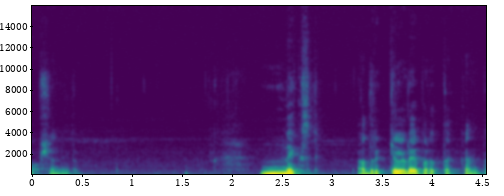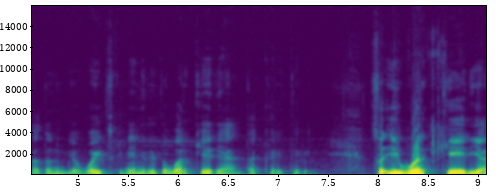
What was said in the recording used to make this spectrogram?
ಆಪ್ಷನ್ ಇದು. ನೆಕ್ಸ್ಟ್ ಅದರ ಕೆಳಗಡೆ ಬರತಕ್ಕಂಥದ್ದು ನಿಮಗೆ ವೈಟ್ ಸ್ಕ್ರೀನ್ ಏನಿದೆ ಇದು ವರ್ಕ್ ಏರಿಯಾ ಅಂತ ಕರಿತೀವಿ. ಸೊ ಈ ವರ್ಕ್ ಏರಿಯಾ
